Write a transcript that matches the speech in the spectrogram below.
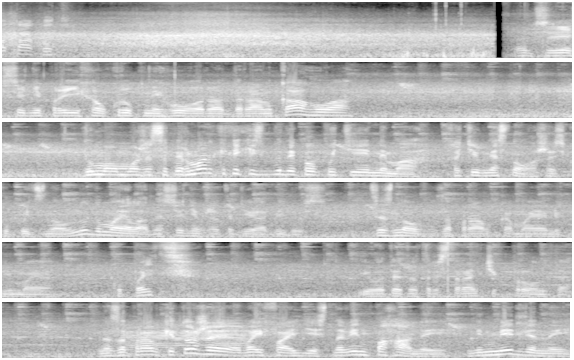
Отак от. Отже, я сьогодні приїхав в крупний город Ранкагуа. Думав, може супермаркет якийсь буде по путі, нема. Хотів м'ясного щось купити знову. Ну, думаю, ладно, сьогодні вже тоді обійдусь. Це знов заправка моя любимая. Купець. І от этот ресторанчик Пронто. На заправці теж Wi-Fi є, але він поганий, він медленний,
